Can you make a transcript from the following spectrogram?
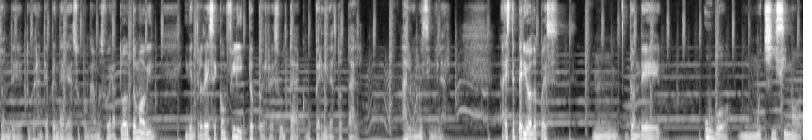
donde tu garantía prendaria supongamos fuera tu automóvil y dentro de ese conflicto pues resulta como pérdida total algo muy similar. A este periodo, pues, mm, donde hubo muchísimo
